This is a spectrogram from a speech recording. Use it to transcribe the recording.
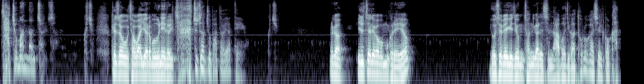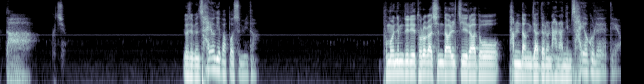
자주 만난 천사. 그죠? 그래서 저와 여러분 은혜를 자주 자주 받아야 돼요. 그죠? 그러니까 일절에 가보면 그래요. 요셉에게 지금 전갈했으면 아버지가 돌아가실 것 같다. 요셉은 사역에 바빴습니다. 부모님들이 돌아가신다 할지라도 담당자들은 하나님 사역을 해야 돼요.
